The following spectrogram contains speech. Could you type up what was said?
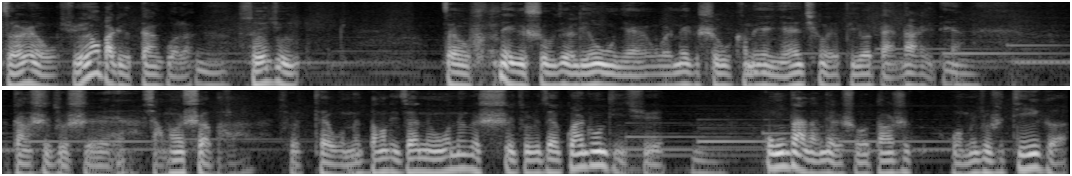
责任，学校把这个担过来。所以就在那个时候，就零五年，我那个时候可能也年轻，也比较胆大一点。当时就是想方设法，就在我们当地，在我那个市，就是在关中地区公办的那个时候，当时我们就是第一个。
